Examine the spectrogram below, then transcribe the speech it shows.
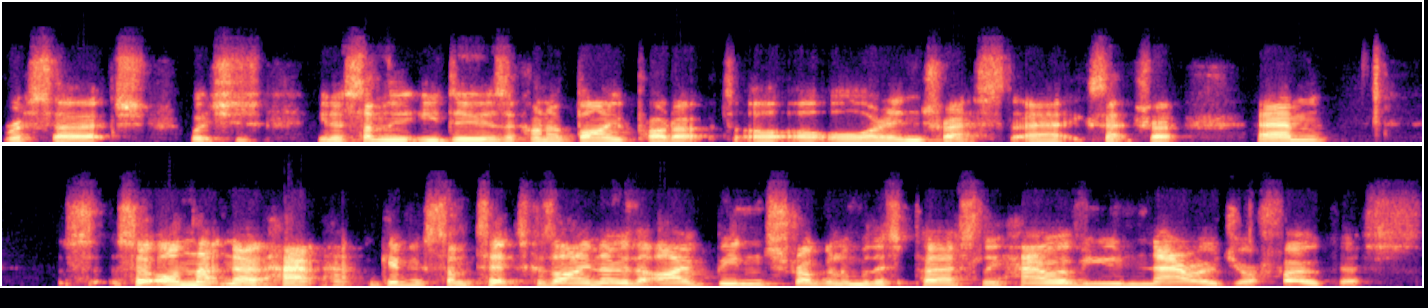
research, which is you know something that you do as a kind of byproduct or, or, or interest, uh, etc. Um, so on that note, how, how, give us some tips because I know that I've been struggling with this personally. How have you narrowed your focus?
